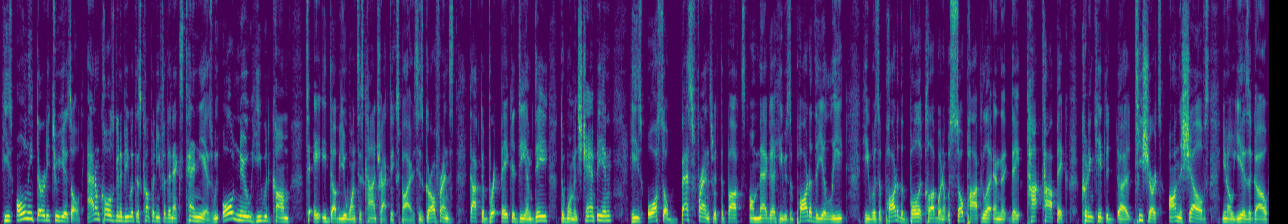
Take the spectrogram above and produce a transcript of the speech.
he's only 32 years old. Adam Cole is going to be with this company for the next 10 years. We all knew he would come to AEW once his contract expires. His girlfriend's Dr. Britt Baker, DMD, the women's champion. He's also best friends with the Bucks, Omega. He was a part of the Elite. He was a part of the Bullet Club when it was so popular and the, they top topic couldn't keep the uh, t-shirts on the shelves, you know, years ago.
